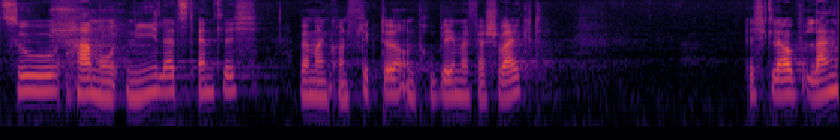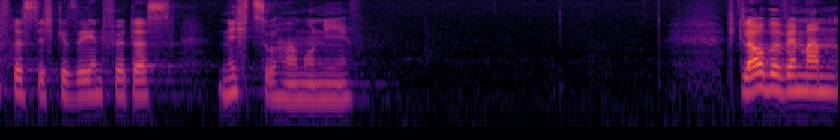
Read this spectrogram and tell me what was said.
zu Harmonie letztendlich? wenn man Konflikte und Probleme verschweigt? Ich glaube, langfristig gesehen führt das nicht zu Harmonie. Ich glaube, wenn man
